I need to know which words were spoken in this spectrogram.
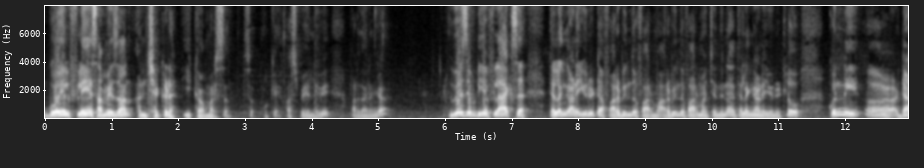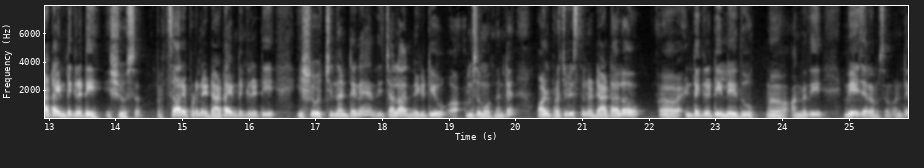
Goyal flays Amazon unchecked e commerce so okay first పేర్లు ఇవి ప్రధానంగా. USFDA flags Telangana unit of Aurobindo pharma. Aurobindo pharma చెందిన తెలంగాణ యూనిట్లో కొన్ని డేటా ఇంటిగ్రిటీ ఇష్యూస్. ప్రతిసారి ఎప్పుడైనా ఈ డేటా ఇంటిగ్రిటీ ఇష్యూ వచ్చిందంటేనే అది చాలా నెగిటివ్ అంశం అవుతుంది. అంటే వాళ్ళు ప్రచురిస్తున్న డేటాలో ఇంటగ్రిటీ లేదు అన్నది మేజర్ అంశం. అంటే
